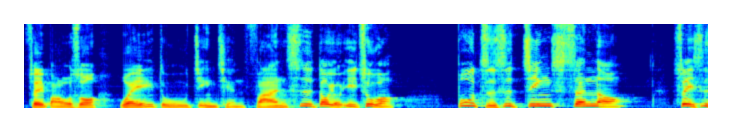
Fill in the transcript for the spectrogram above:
所以保罗说，唯独敬虔，凡事都有益处哦，不只是今生哦，所以是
